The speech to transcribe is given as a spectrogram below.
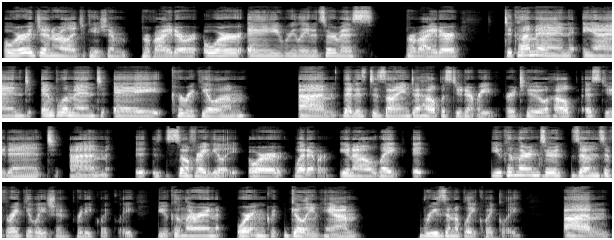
or a general education provider or a related service provider to come in and implement a curriculum um, that is designed to help a student read or to help a student um, self-regulate or whatever you know like it you can learn zones of regulation pretty quickly. You can learn orton gillingham reasonably quickly. Um,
